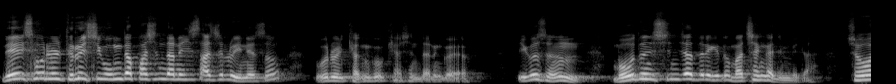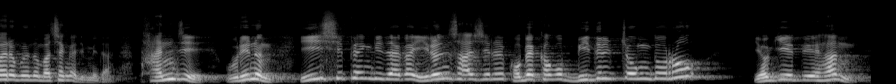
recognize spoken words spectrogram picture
내 소리를 들으시고 응답하신다는 이 사실로 인해서 우리를 견고케 하신다는 거예요. 이것은 모든 신자들에게도 마찬가지입니다. 저와 여러분도 마찬가지입니다. 단지 우리는 이 시편 기자가 이런 사실을 고백하고 믿을 정도로 여기에 대한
